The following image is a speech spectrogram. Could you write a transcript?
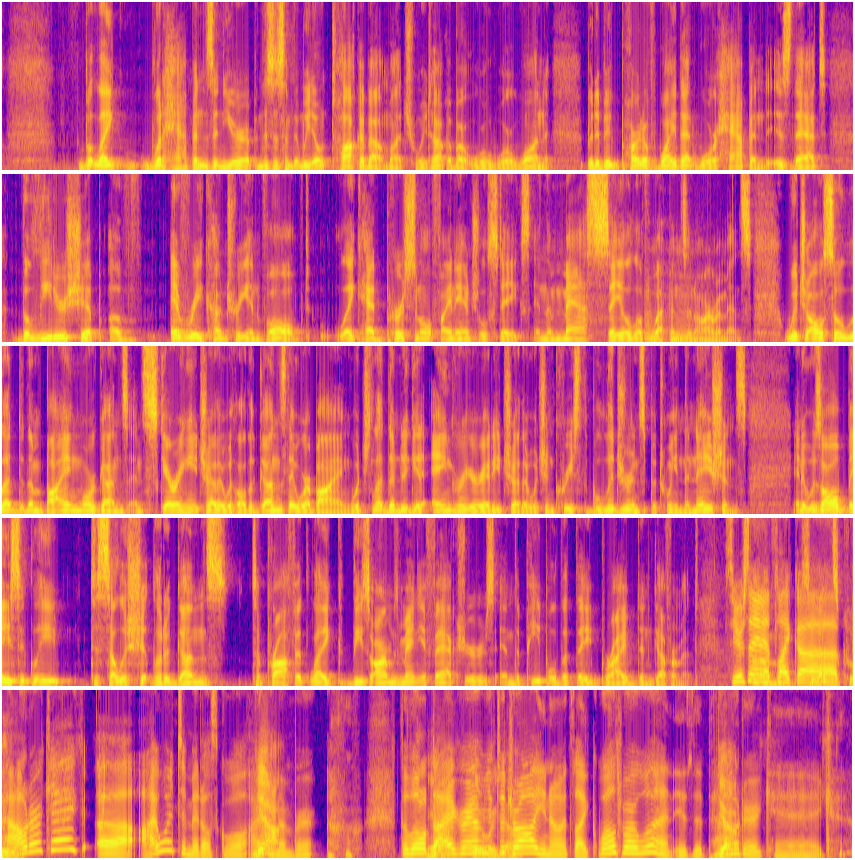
But like what happens in Europe, and this is something we don't talk about much when we talk about World War One, but a big part of why that war happened is that the leadership of every country involved like had personal financial stakes in the mass sale of weapons and mm-hmm. armaments which also led to them buying more guns and scaring each other with all the guns they were buying which led them to get angrier at each other which increased the belligerence between the nations. And it was all basically to sell a shitload of guns to profit like these arms manufacturers and the people that they bribed in government So you're saying it's Um, like a that's cool. powder keg? Uh, I went to middle school. I Yeah. remember the little Yeah, diagram you we have to go. draw. You know, it's like World War One is a Yeah. powder keg.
